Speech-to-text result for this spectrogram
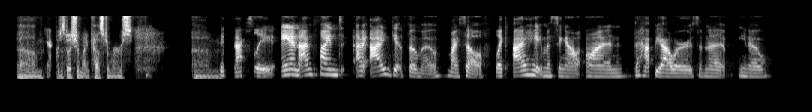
um, yeah. but especially my customers. Um, exactly. And I find I, I get FOMO myself. Like I hate missing out on the happy hours and the, you know,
